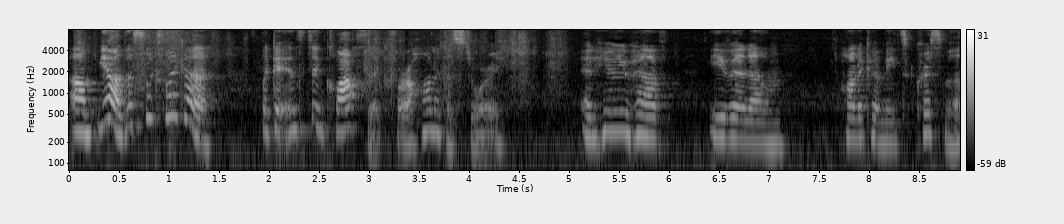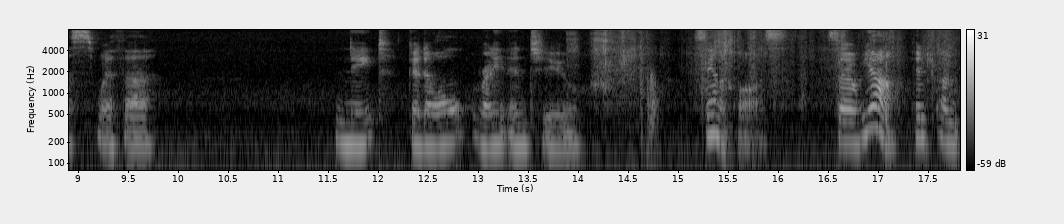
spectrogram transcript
Um, yeah, this looks like a like an instant classic for a Hanukkah story. And here you have even um, Hanukkah meets Christmas with uh, Nate Gadol running into Santa Claus. So yeah, in I'm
